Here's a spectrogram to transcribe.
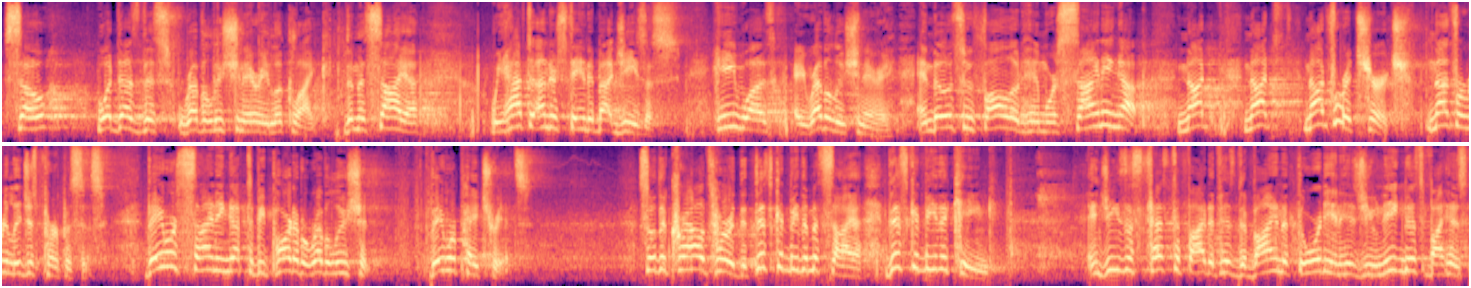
So, what does this revolutionary look like? The Messiah, we have to understand about Jesus. He was a revolutionary, and those who followed him were signing up not, not, not for a church, not for religious purposes. They were signing up to be part of a revolution. They were patriots. So the crowds heard that this could be the Messiah, this could be the king. And Jesus testified of his divine authority and his uniqueness by his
